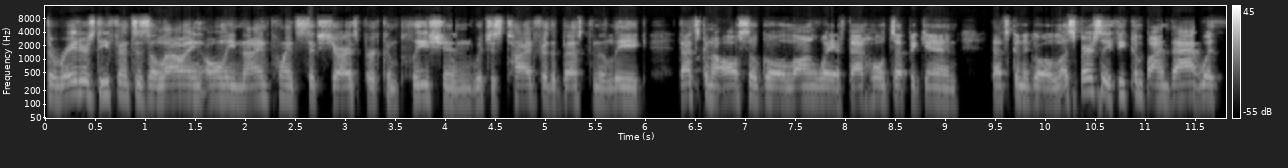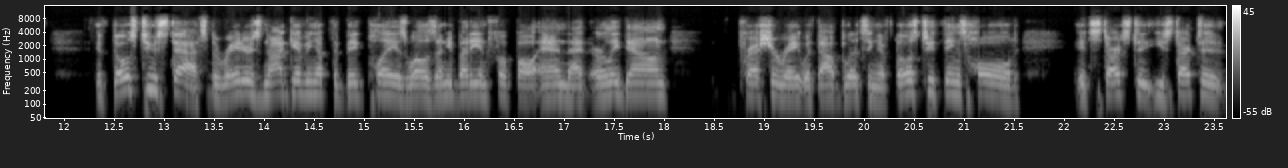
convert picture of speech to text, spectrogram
the Raiders defense is allowing only 9.6 yards per completion, which is tied for the best in the league. That's going to also go a long way if that holds up again. That's going to go especially if you combine that with if those two stats, the Raiders not giving up the big play as well as anybody in football and that early down pressure rate without blitzing, if those two things hold, it starts to you start to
